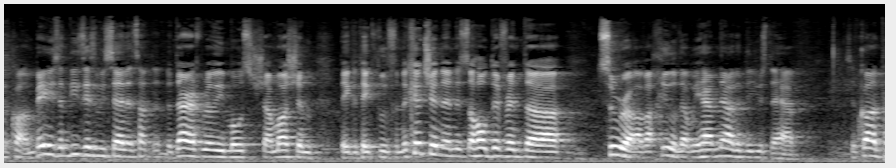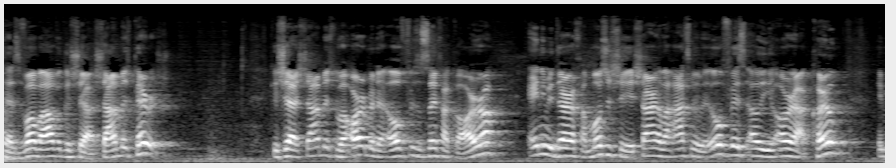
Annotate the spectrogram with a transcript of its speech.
if caught in Bays, and these days we said it's not the, the direct really, most Shamashim, they could take food from the kitchen, and it's a whole different uh, surah of Achil that we have now that they used to have. So contest, Vav Avakashah, Shamish, perish. Kishah Shamish, Ma'arman, Elfis, Seif HaKa'ara, any Midarach HaMoshe, Sheyashar, La'atzme, Elfis, Eli Ara, Kol, he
